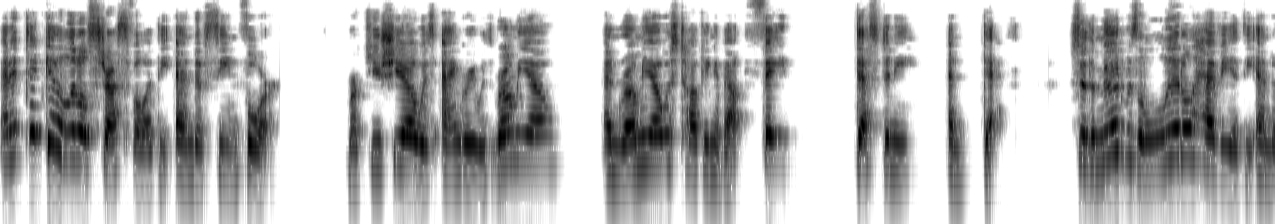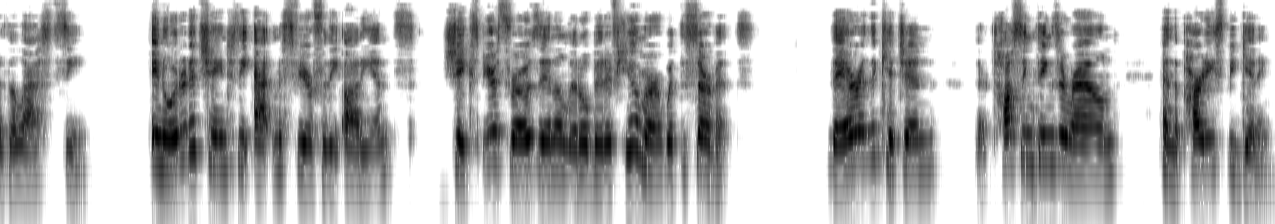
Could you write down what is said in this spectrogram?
and it did get a little stressful at the end of Scene 4. Mercutio was angry with Romeo, and Romeo was talking about fate destiny, and death. So the mood was a little heavy at the end of the last scene. In order to change the atmosphere for the audience, Shakespeare throws in a little bit of humor with the servants. They're in the kitchen, they're tossing things around, and the party's beginning.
